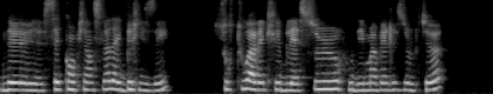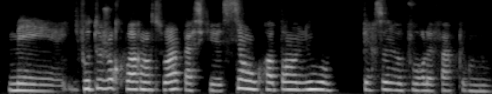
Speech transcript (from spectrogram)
de cette confiance-là d'être brisée, surtout avec les blessures ou des mauvais résultats. Mais il faut toujours croire en soi parce que si on ne croit pas en nous, personne ne va pouvoir le faire pour nous.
